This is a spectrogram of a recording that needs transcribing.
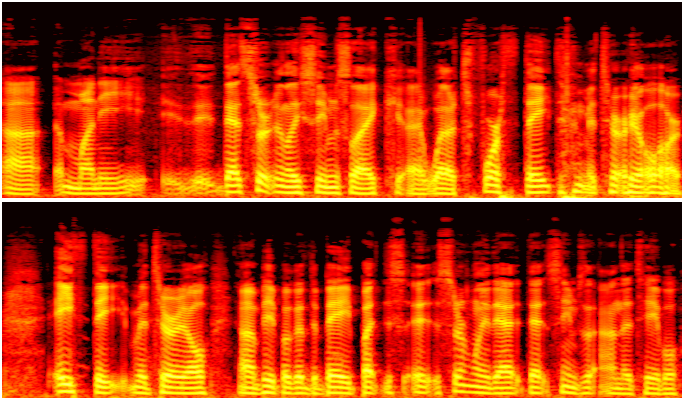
uh, money. That certainly seems like uh, whether it's fourth date material or eighth date material, uh, people could debate, but certainly that, that seems on the table.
